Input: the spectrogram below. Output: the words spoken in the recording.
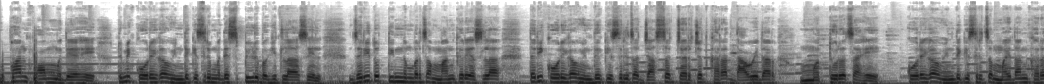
तुफान फॉर्ममध्ये आहे. तुम्ही कोरेगाव हिंदकेसरीमध्ये स्पीड बघितला असेल. जरी तो तीन नंबरचा मानकरी असला तरी कोरेगाव हिंदकेसरीचा जास्त चर्चेत खरा दावेदार मथुरच आहे. कोरेगाव हिंदकेसरीचं मैदान खरं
